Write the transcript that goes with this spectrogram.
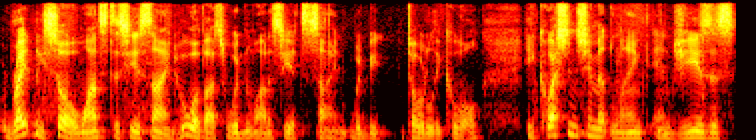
rightly so, wants to see a sign. Who of us wouldn't want to see a sign? Would be totally cool. He questions him at length, and Jesus,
